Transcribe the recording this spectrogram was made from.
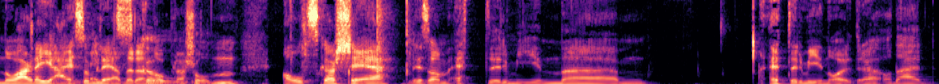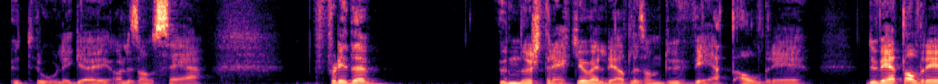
nå er det jeg som leder denne operasjonen. Alt skal skje liksom etter min eh, etter mine ordre, og det er utrolig gøy å liksom se Fordi det understreker jo veldig at liksom du vet aldri Du vet aldri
